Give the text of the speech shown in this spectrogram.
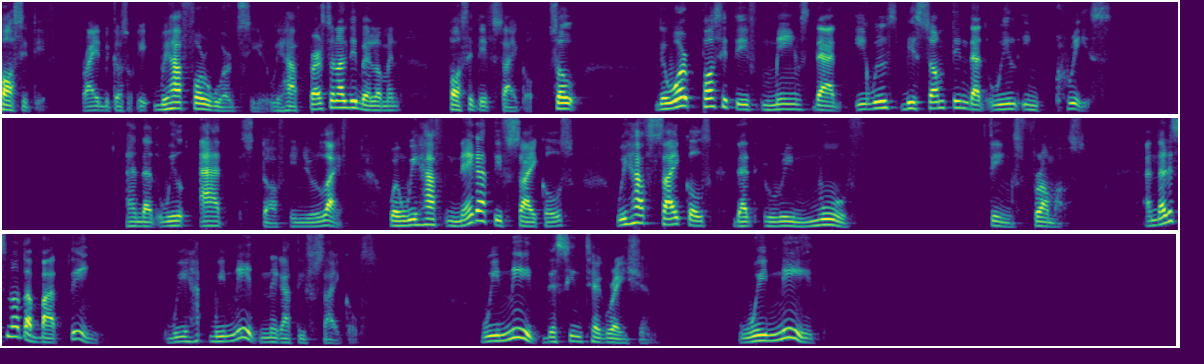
positive, right? Because we have four words here. We have personal development, positive cycle. So the word positive means that it will be something that will increase and that will add stuff in your life. When we have negative cycles, we have cycles that remove things from us. And that is not a bad thing. We, we need negative cycles. We need disintegration. We need,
